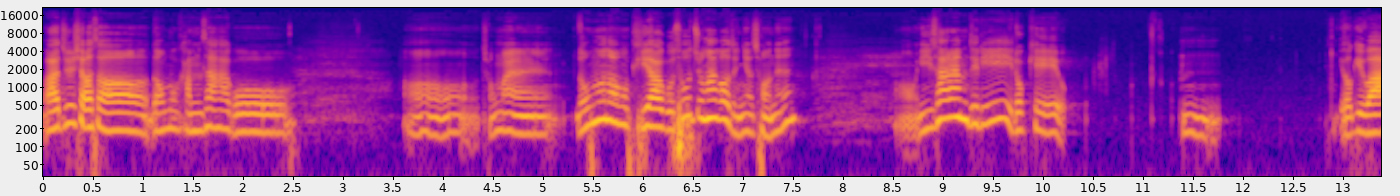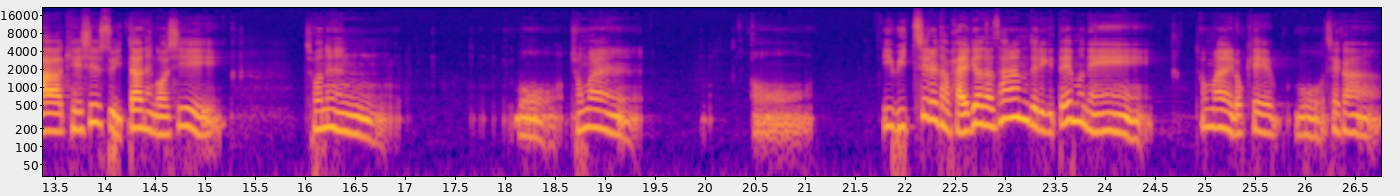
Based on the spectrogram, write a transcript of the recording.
와 주셔서 너무 감사하고 어 정말 너무 너무 귀하고 소중하거든요. 저는 어, 이 사람들이 이렇게 음, 여기 와 계실 수 있다는 것이 저는 뭐 정말 어, 이 위치를 다 발견한 사람들이기 때문에 정말 이렇게 뭐 제가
